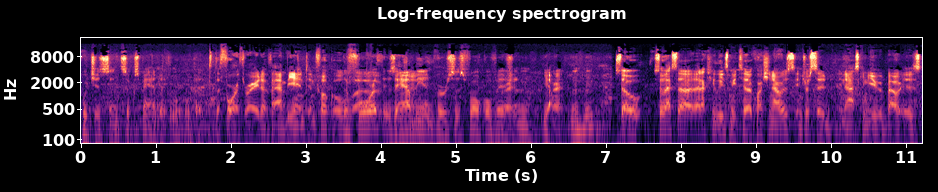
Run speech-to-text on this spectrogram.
which has since expanded a little bit. the fourth, right, of ambient and focal. The fourth uh, is vision. ambient versus focal vision. Yeah. Right. So, so that's uh, that actually leads me to a question I was interested in asking you about. Is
